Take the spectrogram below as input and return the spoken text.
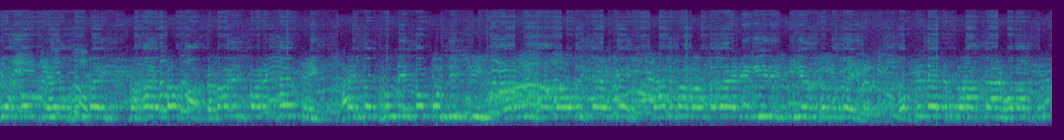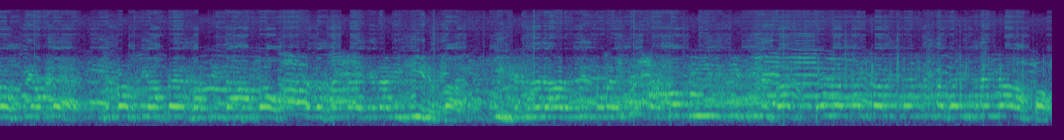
daar hij heel goed mee. We gaan hem afwachten. Waar is Mark Wenting? Hij is ook goed in compositie. Maar nu gaan we alweer kijken naar de man aan de leiding. Hier is die Jurgen Vermeulen. Op de derde plaats zagen we dan Sebastian Ver. Sebastian Ver gaat in de aanval. En we gaan kijken naar die vierde plaats. Die zitten we daar op dit moment. Daar komt hij hier in die vierde plaats. En dan lijkt Mark Wenting nog even in de aanval.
